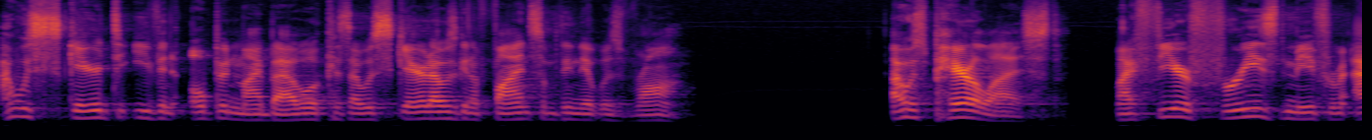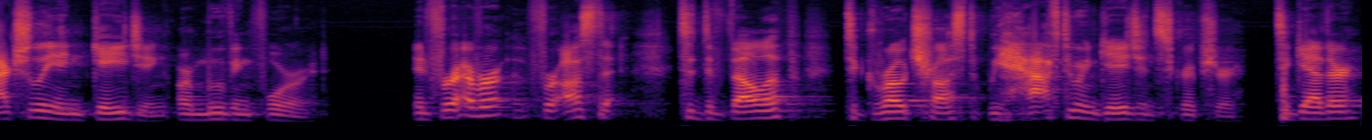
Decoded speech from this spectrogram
I was scared to even open my Bible because I was scared I was going to find something that was wrong. I was paralyzed. My fear freezed me from actually engaging or moving forward. And forever, for us to, to develop, to grow trust, we have to engage in Scripture together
